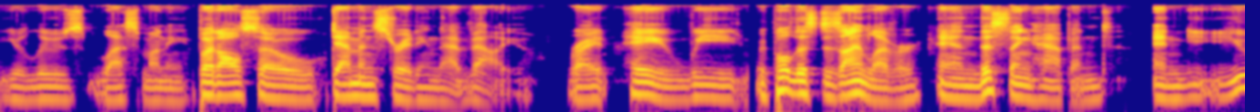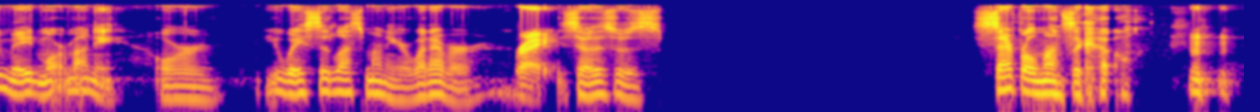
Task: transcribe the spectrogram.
you lose less money, but also demonstrating that value, right? Hey, we we pulled this design lever and this thing happened and you made more money or you wasted less money or whatever. right. So this was several months ago.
